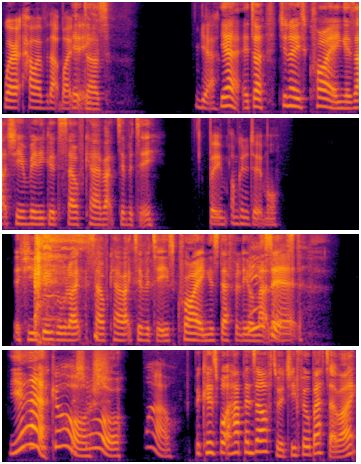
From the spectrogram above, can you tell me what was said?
Where, however, that might be. it does Yeah. yeah it does do you know crying is actually a really good self-care activity Boom. I'm going to do it more. if you google like self-care activities crying is definitely on Is that list it? yeah Oh gosh. sure Wow. because what happens afterwards you feel better right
